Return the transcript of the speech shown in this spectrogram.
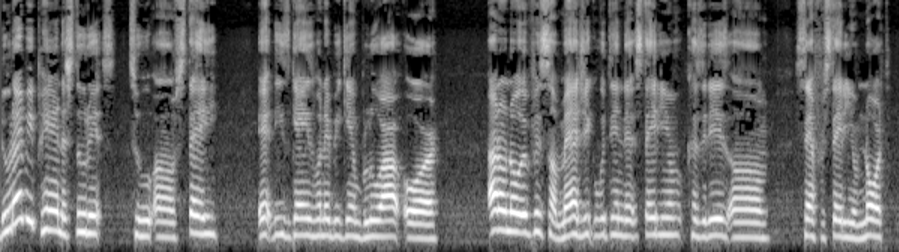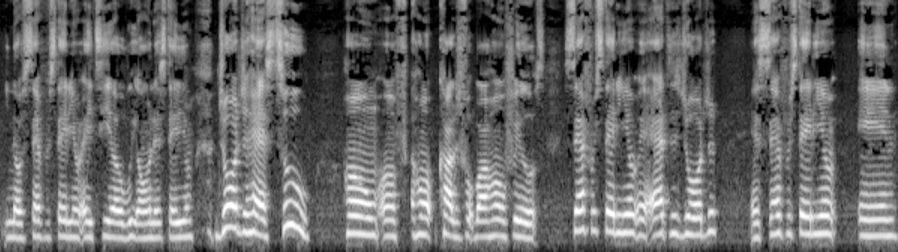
Do they be paying the students to um, stay at these games when they begin blew out, or I don't know if it's some magic within that stadium because it is um Sanford Stadium North. You know, Sanford Stadium ATL. We own that stadium. Georgia has two home uh, home college football home fields: Sanford Stadium in Athens, Georgia, and Sanford Stadium in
